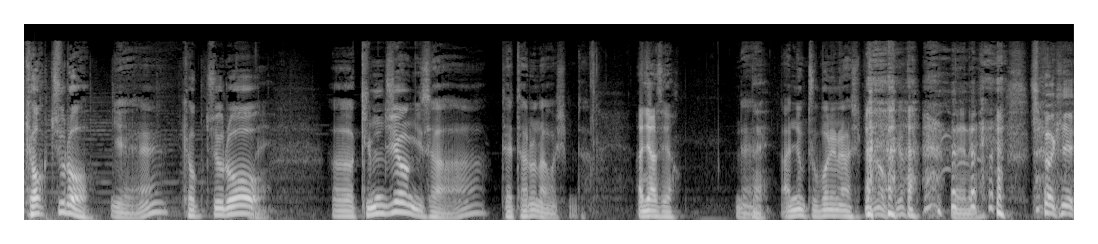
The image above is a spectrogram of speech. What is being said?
격주로 예, 격주로 네. 어, 김주영 이사 대타로 나오십니다. 안녕하세요. 네. 네. 안녕 두 번이나 하실 필요는 없고요. 네네. 저기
